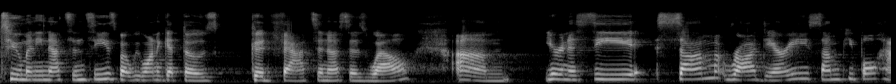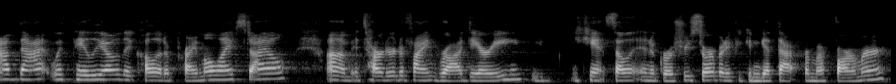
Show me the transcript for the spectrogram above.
too many nuts and seeds, but we want to get those good fats in us as well. Um, you're going to see some raw dairy. Some people have that with paleo. They call it a primal lifestyle. Um, it's harder to find raw dairy. You, you, can't sell it in a grocery store, but if you can get that from a farmer.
